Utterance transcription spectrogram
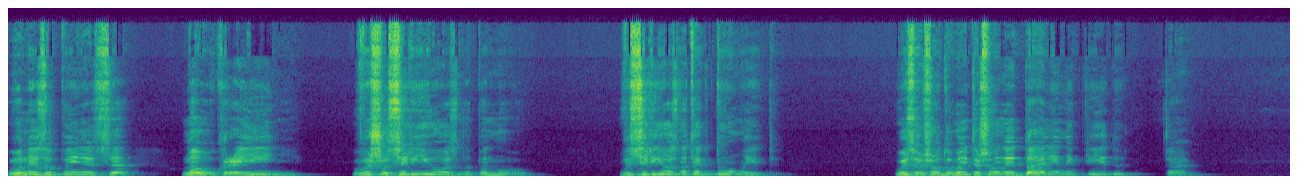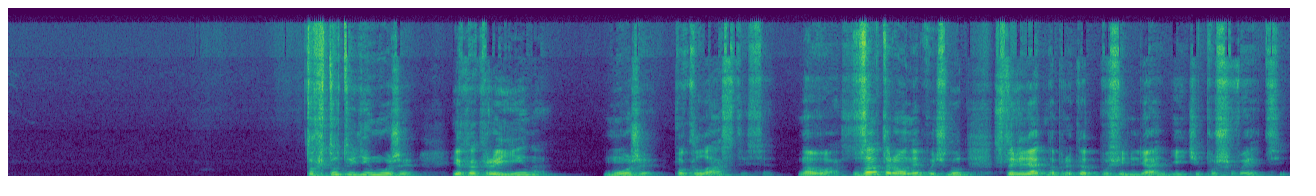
Вони зупиняться на Україні. Ви що, серйозно, панове? Ви серйозно так думаєте? Ви що, думаєте, що вони далі не підуть? Так. То хто тоді може, яка країна може покластися на вас? Завтра вони почнуть стріляти, наприклад, по Фінляндії чи по Швеції.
